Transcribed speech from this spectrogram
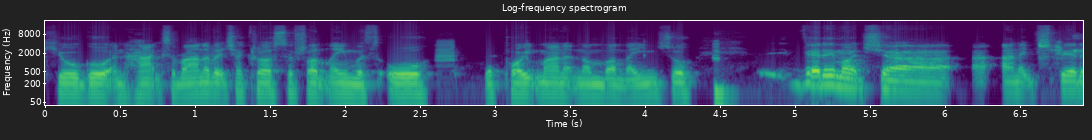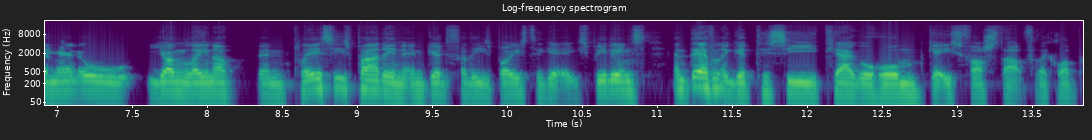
Kyogo, and Haksabanovic across the front line with O, the point man at number nine. So very much uh, an experimental young lineup in places, Paddy, and good for these boys to get experience. And definitely good to see Thiago Holm get his first start for the club.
